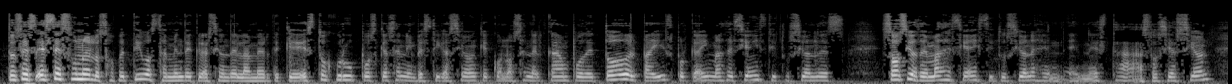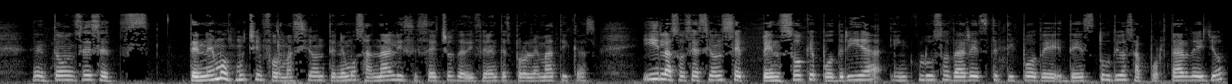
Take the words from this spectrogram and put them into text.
Entonces, este es uno de los objetivos también de creación de la MER, de que estos grupos que hacen investigación, que conocen el campo de todo el país, porque hay más de 100 instituciones, socios de más de 100 instituciones en, en esta asociación, entonces tenemos mucha información, tenemos análisis hechos de diferentes problemáticas y la asociación se pensó que podría incluso dar este tipo de, estudios, aportar de ello,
